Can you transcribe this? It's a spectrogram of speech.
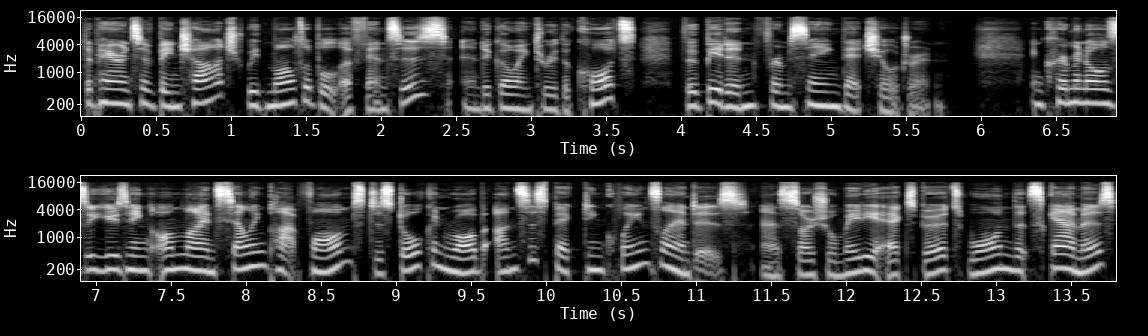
The parents have been charged with multiple offences and are going through the courts, forbidden from seeing their children. And criminals are using online selling platforms to stalk and rob unsuspecting Queenslanders, as social media experts warn that scammers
